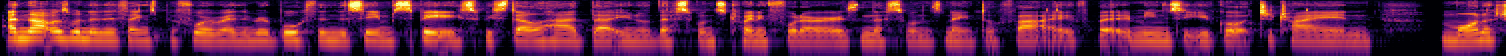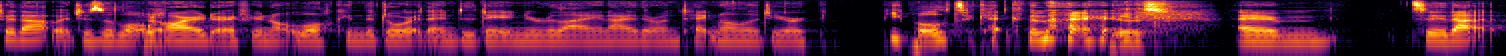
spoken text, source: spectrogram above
and that was one of the things before when they were both in the same space. We still had that, you know, this one's 24 hours and this one's 9 till 5, but it means that you've got to try and monitor that, which is a lot Yeah. harder if you're not locking the door at the end of the day and you're relying either on technology or people to kick them out. Yes. Um, so that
